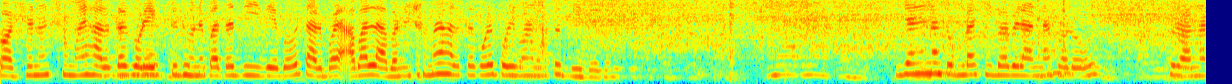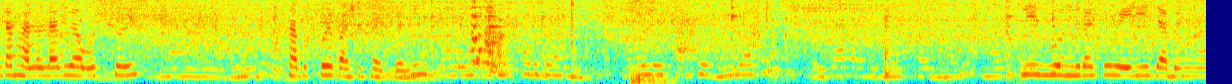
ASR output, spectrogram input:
কষানোর সময় হালকা করে একটু ধনে পাতা দিয়ে দেবো, তারপর আবার লাবানোর সময় হালকা করে পরিমাণ মতো দিয়ে দেবো। জানি না তোমরা কীভাবে রান্না করো। তো রান্নাটা ভালো লাগলে অবশ্যই সাপোর্ট করে পাশে থাকবেন। প্লিজ বন্ধুরা কেউ এড়িয়ে যাবেন না।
